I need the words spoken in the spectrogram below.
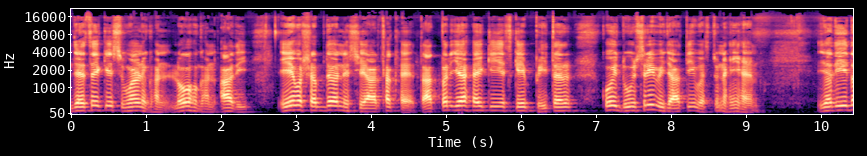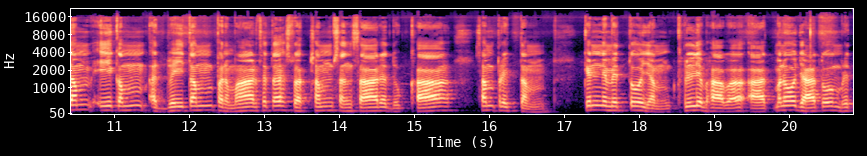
जैसे कि सुवर्ण घन, लोह घन आदि, एवं शब्द निश्चयार्थक है। तात्पर्य यह है कि इसके भीतर कोई दूसरी विजाति वस्तु नहीं है। यदीदम एकम अद्वैतम परमार्थतः स्वच्छम संसार दुखा संपृक्तम। किन्निमित्तोयम खिल्य भाव आत्मनो जातो मृत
